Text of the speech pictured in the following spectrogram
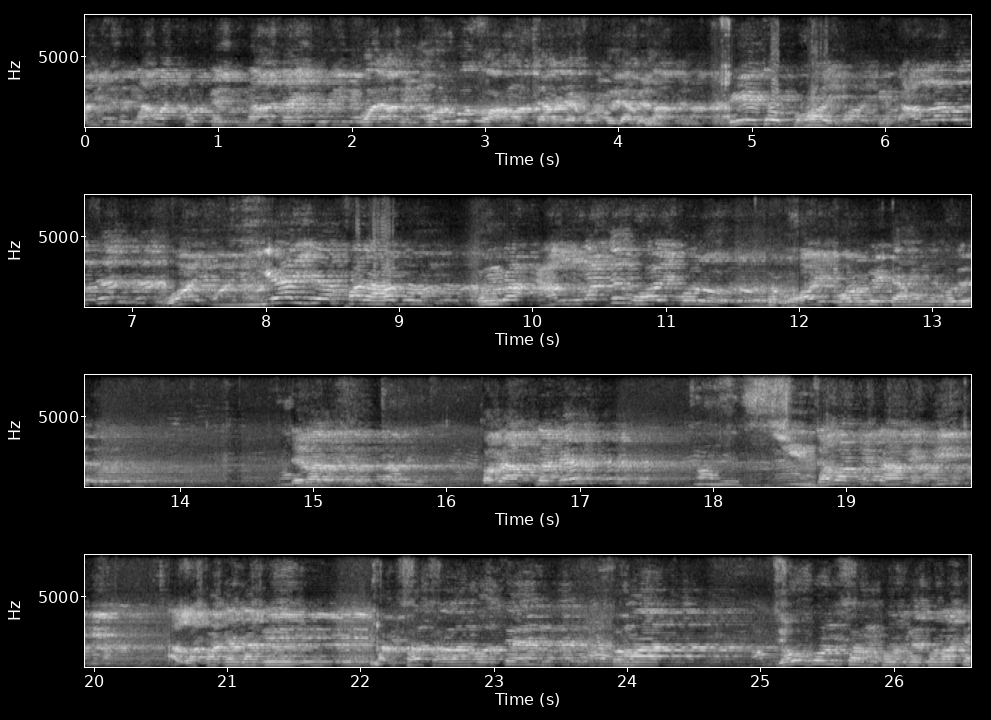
আমি যদি নামাজ পড়তে না যাই, দুদিন পরে আমি মরবো, তো আমার জানাজা করতে যাবে না। তো ভয়। কিন্তু আল্লাহ বলছেন তোমরা আল্লাহকে ভয় করো। তো ভয় করবে কেমন করে? এবার আসো। তবে আপনাকে জবাব দিতে হবে কি? আল্লাহ নবী সাল্লাল্লাহু বলছেন, তোমার যৌবন সম্পর্কে তোমাকে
